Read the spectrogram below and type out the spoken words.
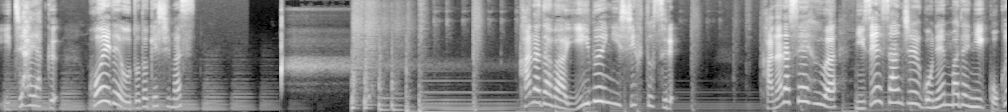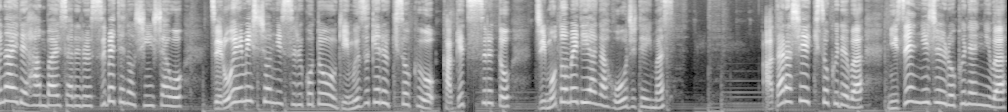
いち早く声でお届けします。カナダは EV にシフトする。カナダ政府は2035年までに国内で販売されるすべての新車をゼロエミッションにすることを義務付ける規則を可決すると地元メディアが報じています。新しい規則では2026年には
